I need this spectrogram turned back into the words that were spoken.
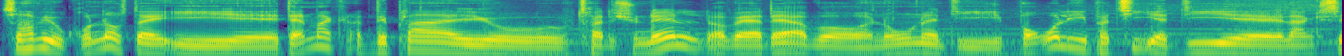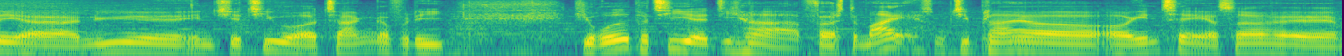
så har vi jo grundlovsdag i Danmark, og det plejer jo traditionelt at være der, hvor nogle af de borgerlige partier, de lancerer nye initiativer og tanker, fordi de røde partier, de har 1. maj, som de plejer at, at indtage, og så øh,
